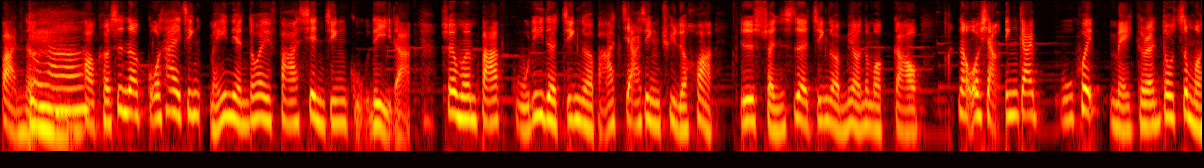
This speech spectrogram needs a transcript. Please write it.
半了。对啊。好，可是呢，国泰金每一年都会发现金股利的，所以我们把股利的金额把它加进去的话，就是损失的金额没有那么高。那我想应该不会每个人都这么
